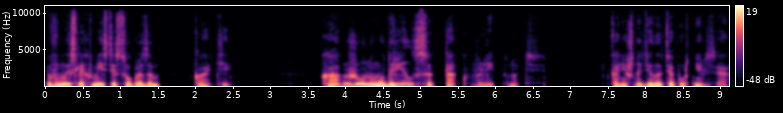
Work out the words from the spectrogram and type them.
в мыслях вместе с образом Кати. Как же он умудрился так влипнуть? Конечно, делать аборт нельзя.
